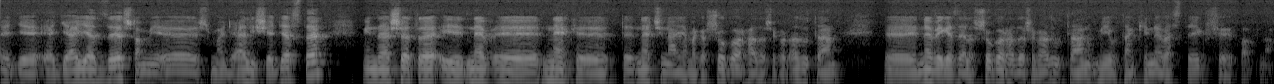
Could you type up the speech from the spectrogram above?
egy, egy eljegyzést, ami és majd el is jegyezte, minden esetre ne, ne, ne csinálja meg a sogorházasokat azután, ne végezze el a sogorházasokat azután, miután kinevezték főpapnak.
